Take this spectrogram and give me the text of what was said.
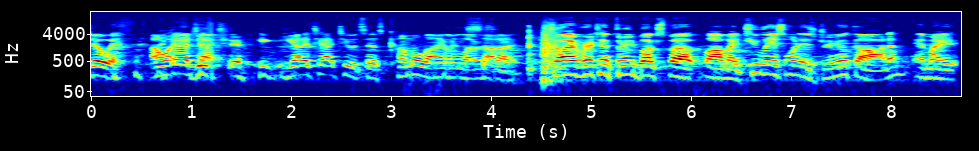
Show it. I want got a just- tattoo. He, he got a tattoo. It says "Come alive, Come alive inside." inside. So I've written three books, but uh, my two latest one is Dreaming with God, and my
